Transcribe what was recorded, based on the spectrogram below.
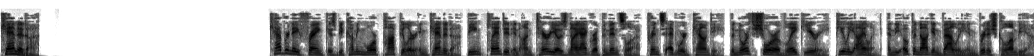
Canada Cabernet Franc is becoming more popular in Canada, being planted in Ontario's Niagara Peninsula, Prince Edward County, the north shore of Lake Erie, Pelee Island, and the Okanagan Valley in British Columbia.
